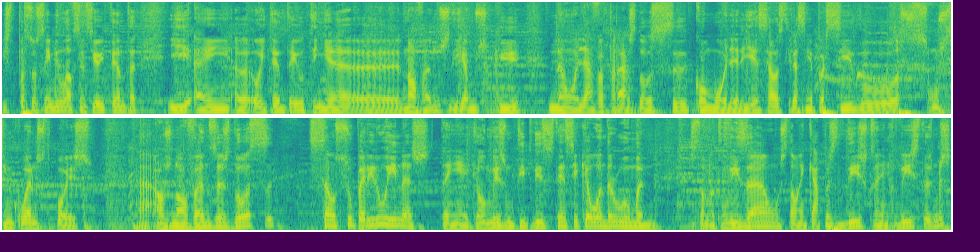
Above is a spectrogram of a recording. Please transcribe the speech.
Isto passou-se em 1980 e em eh, 80 eu tinha 9 anos, digamos que não olhava para as Doce como olharia se elas tivessem aparecido uns 5 anos depois. Ah, aos 9 anos, as Doce são super heroínas. Têm aquele mesmo tipo de existência que a Wonder Woman. Estão na televisão, estão em capas de discos, em revistas, mas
